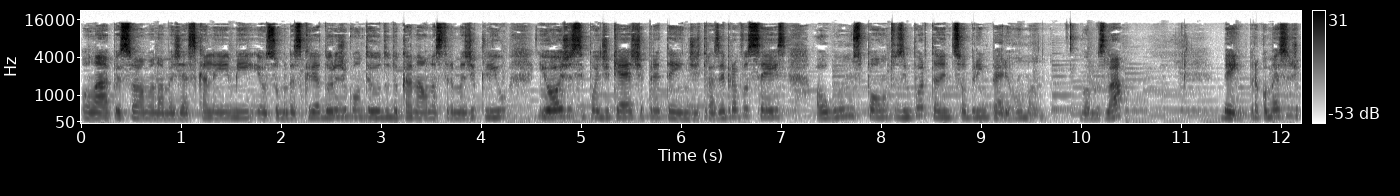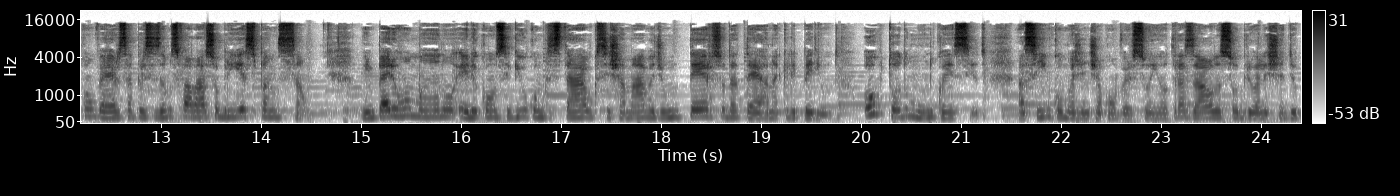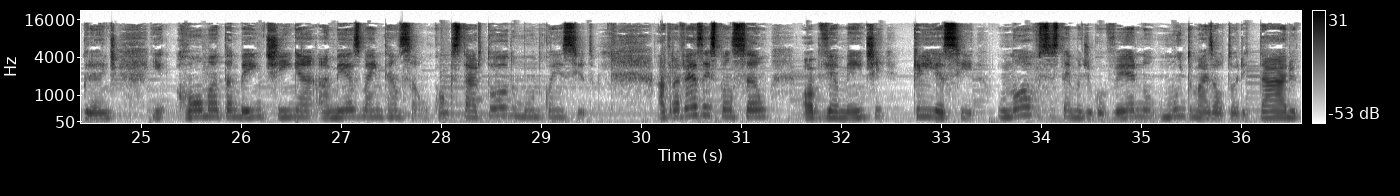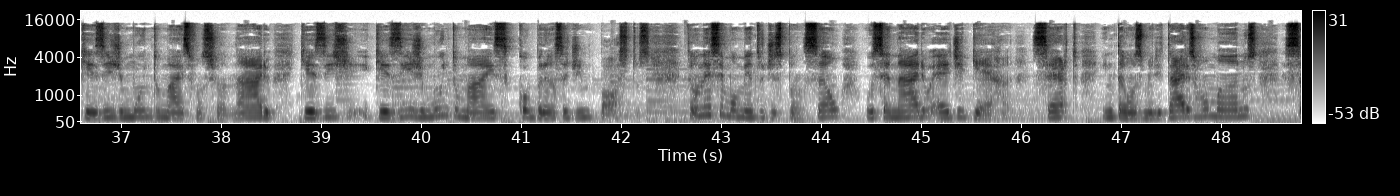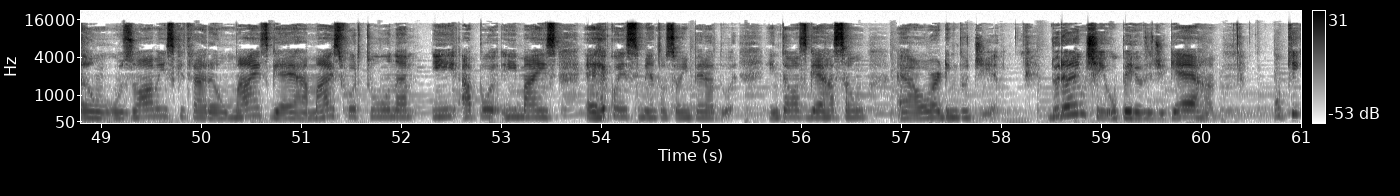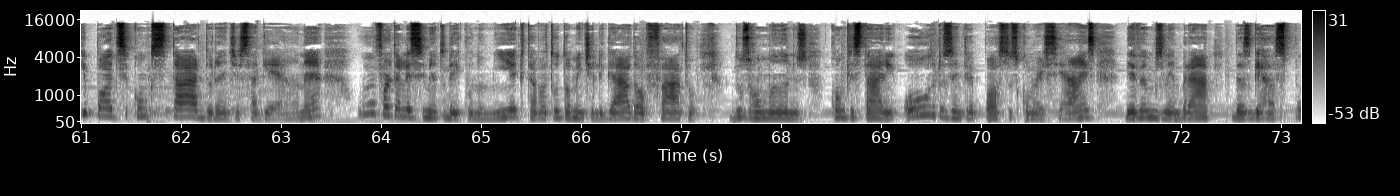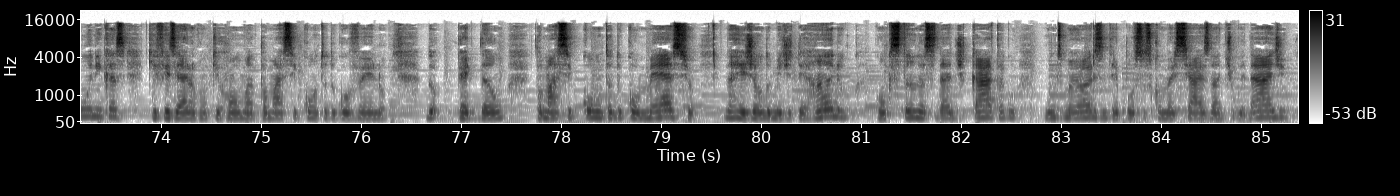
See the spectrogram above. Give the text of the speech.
Olá pessoal, meu nome é Jéssica Leme, eu sou uma das criadoras de conteúdo do canal Nas Tramas de Clio e hoje esse podcast pretende trazer para vocês alguns pontos importantes sobre o Império Romano. Vamos lá? Bem, para começo de conversa, precisamos falar sobre expansão. O Império Romano ele conseguiu conquistar o que se chamava de um terço da terra naquele período, ou todo mundo conhecido. Assim como a gente já conversou em outras aulas sobre o Alexandre o Grande, Roma também tinha a mesma intenção, conquistar todo mundo conhecido. Através da expansão, obviamente, cria-se um novo sistema de governo muito mais autoritário, que exige muito mais funcionário, que exige, que exige muito mais cobrança de impostos. Então, nesse momento de expansão, o cenário é de guerra, certo? Então, os militares romanos são os homens que trarão mais guerra, mais fortuna e, e mais é, reconhecimento ao seu imperador. Então, as guerras são é, a ordem do dia. Durante o período de guerra, o que, que, pode se conquistar durante essa guerra, né? Um fortalecimento da economia que estava totalmente ligado ao fato dos romanos conquistarem outros entrepostos comerciais. Devemos lembrar das guerras púnicas que fizeram com que Roma tomasse conta do governo, do, perdão, tomasse conta do comércio na região do Mediterrâneo, conquistando a cidade de Cartago, um dos maiores entrepostos comerciais da antiguidade.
